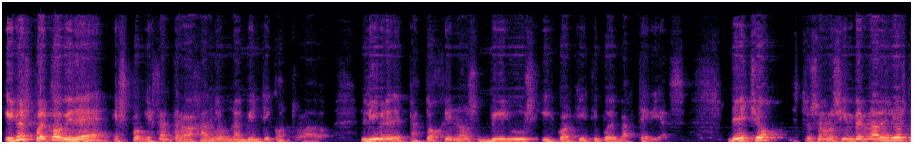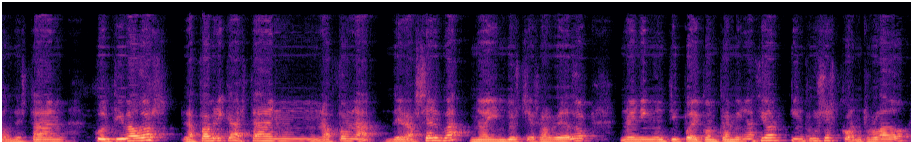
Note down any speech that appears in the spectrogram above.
Y no es por el COVID, ¿eh? es porque están trabajando en un ambiente controlado, libre de patógenos, virus y cualquier tipo de bacterias. De hecho, estos son los invernaderos donde están cultivados. La fábrica está en una zona de la selva, no hay industrias alrededor, no hay ningún tipo de contaminación, incluso es controlado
